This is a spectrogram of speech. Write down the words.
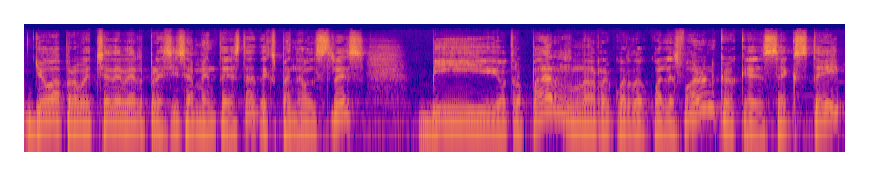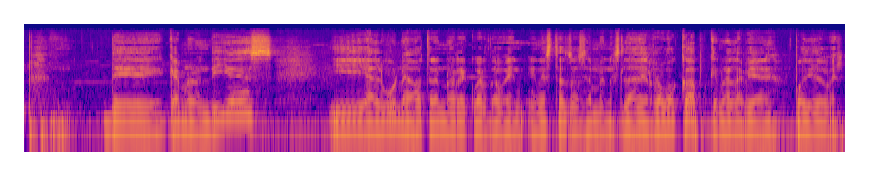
Yo aproveché de ver precisamente esta, de Expandables 3. Vi otro par, no recuerdo cuáles fueron, creo que Sex Tape de Cameron Díaz y alguna otra, no recuerdo en, en estas dos semanas. La de Robocop, que no la había podido ver.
